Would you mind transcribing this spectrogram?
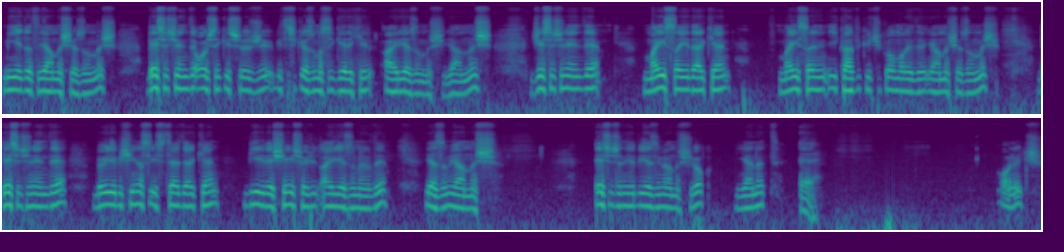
Mi edatı yanlış yazılmış. B seçeneğinde oysaki sözcüğü bitişik yazılması gerekir. Ayrı yazılmış. Yanlış. C seçeneğinde Mayıs ayı derken Mayıs ayının ilk harfi küçük olmalıydı. Yanlış yazılmış. D seçeneğinde böyle bir şey nasıl ister derken bir ve şey sözcük ayrı yazılmalıydı. Yazımı yanlış. E seçeneğinde bir yazım yanlışı yok. Yanıt E. 13.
